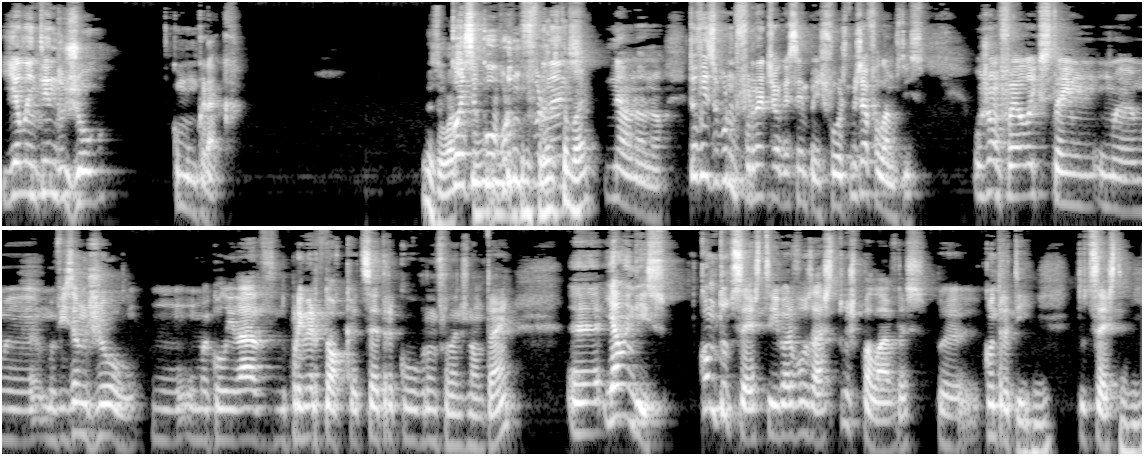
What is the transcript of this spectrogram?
e ele entende o jogo como um craque. Mas eu acho Coisa que o Bruno, Fernandes. também. Não, não, não. Tu vês o Bruno Fernandes joga sempre em esforço, mas já falámos disso. O João Félix tem um- uma, uma, uma visão de jogo, um- uma qualidade no primeiro toque, etc., que o Bruno Fernandes não tem. Eh, e além disso, como tu disseste, e agora vou usar as tuas palavras eh, contra ti, Uhum. tu disseste Uhum.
